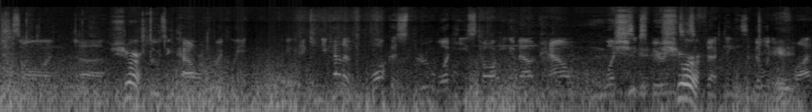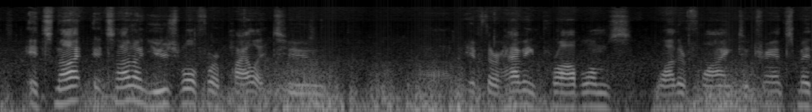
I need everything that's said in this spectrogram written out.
that's on, uh, Sure. losing power quickly. Can you kind of walk us through what he's talking about and how what his experience sure. is affecting his ability to fly? it's not it's not unusual for a pilot to uh, if they're having problems while they're flying to transmit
